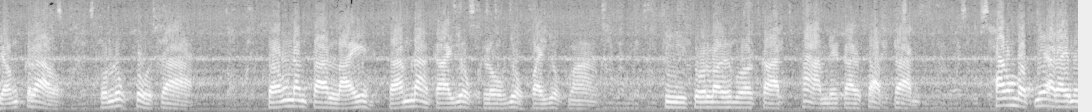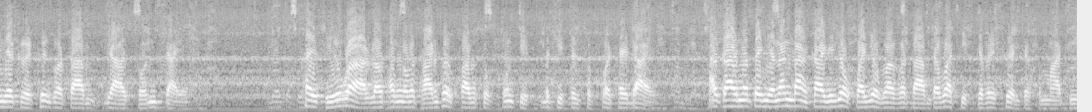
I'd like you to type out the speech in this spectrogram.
ยองกล้าวขนลุกโซซาสองน้ำตาไหลสามร่างกายโยกโคลงโยกไปโยกมาสี่ตัวลอยบรอากาศห้ามีการทราบซ่านทั้งหมดนี้อะไรมันจะเกิดขึ้นก็ตามอย่าสนใจ ให้ถือว่าเราทำกรรมฐานเพื่อความสุขของจิตเมื่อจิตเป็นสุขก็ใช้ได้ อาการมันเป็นอย่างนั้นร่างกายจะโยกไปโยกมาก็ตาม แต่ว่าจิตจะไม่เคลื่อนจากสมาธิ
